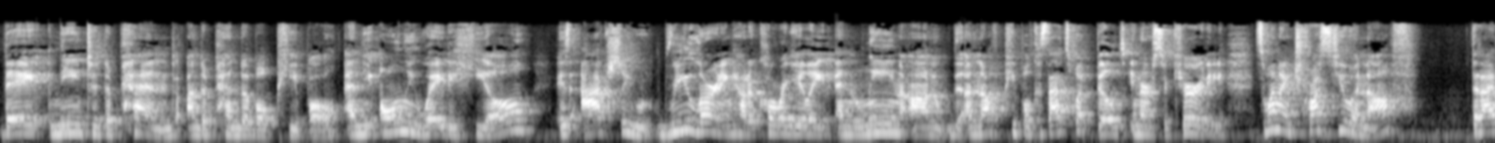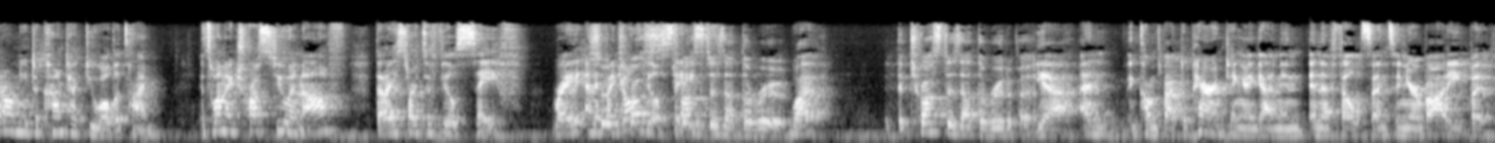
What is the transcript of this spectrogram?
they need to depend on dependable people. And the only way to heal is actually relearning how to co regulate and lean on the, enough people because that's what builds inner security. It's when I trust you enough that I don't need to contact you all the time. It's when I trust you enough that I start to feel safe, right? And so if I don't trust, feel safe, trust is at the root what? Trust is at the root of it Yeah, and it comes back to parenting again in, in a felt sense in your body, but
